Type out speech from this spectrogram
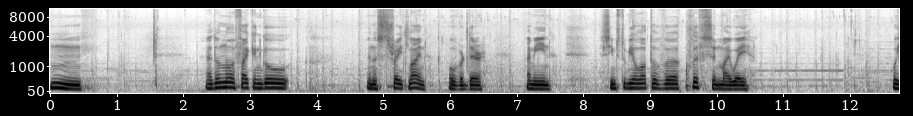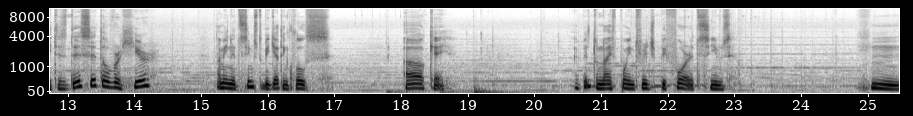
Hmm. I don't know if I can go in a straight line over there. I mean, seems to be a lot of uh, cliffs in my way. Wait, is this it over here? I mean, it seems to be getting close. Okay. I've been to Knifepoint Ridge before, it seems. Hmm.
